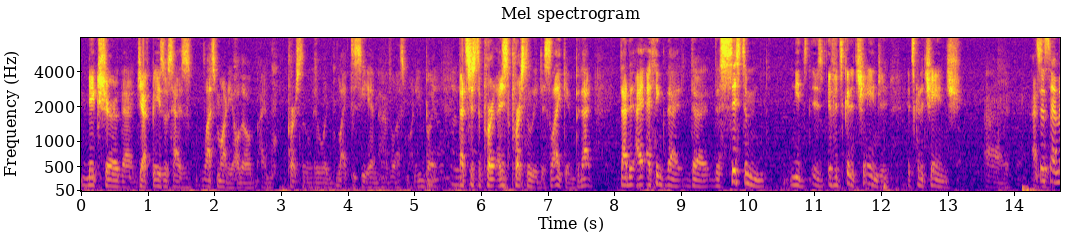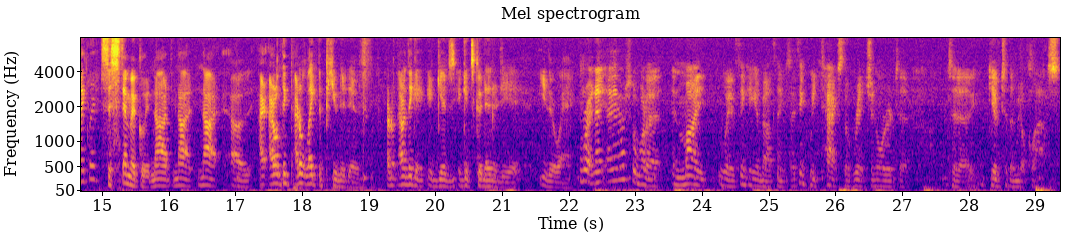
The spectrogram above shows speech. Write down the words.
make sure that Jeff Bezos has less money. Although I personally would like to see him have less money, but that's just a per- I just personally dislike him. But that that I, I think that the the system needs is if it's going to change it, it's going to change. Uh, as a- Systemically? systemically, not not not. Uh, I, I don't think I don't like the punitive. I don't I don't think it, it gives it gets good energy either way. Right, and I, I also want to, in my way of thinking about things, I think we tax the rich in order to to give to the middle class.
